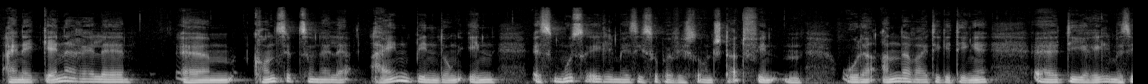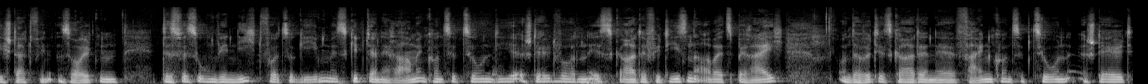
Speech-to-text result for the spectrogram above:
eine generelle ähm, konzeptionelle Einbindung in, es muss regelmäßig Supervision stattfinden oder anderweitige Dinge, äh, die regelmäßig stattfinden sollten, das versuchen wir nicht vorzugeben. Es gibt ja eine Rahmenkonzeption, die erstellt worden ist, gerade für diesen Arbeitsbereich. Und da wird jetzt gerade eine Feinkonzeption erstellt,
